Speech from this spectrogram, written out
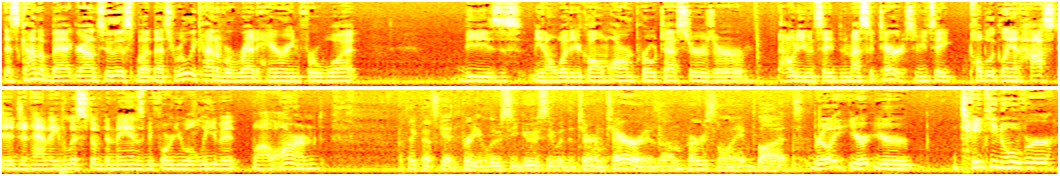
That's kind of background to this, but that's really kind of a red herring for what these, you know, whether you call them armed protesters or I would even say domestic terrorists. If you take public land hostage and have a list of demands before you will leave it while armed. I think that's getting pretty loosey goosey with the term terrorism, personally. But really, you're you're taking over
